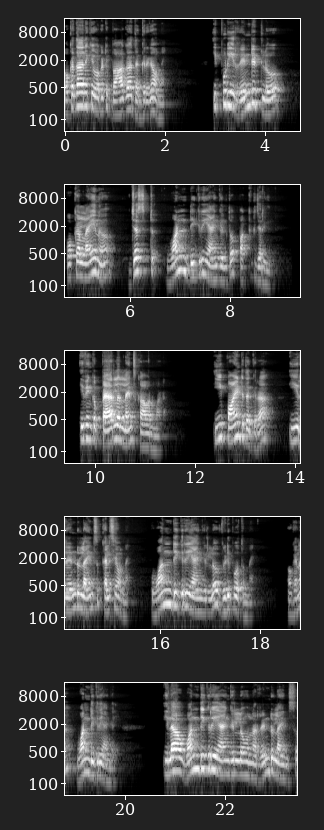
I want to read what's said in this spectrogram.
ఒకదానికి ఒకటి బాగా దగ్గరగా ఉన్నాయి. ఇప్పుడు ఈ రెండిట్లో ఒక లైన్ జస్ట్ వన్ డిగ్రీ యాంగిల్తో పక్కకి జరిగింది. ఇవి ఇంకా ప్యారలల్ లైన్స్ కావన్నమాట. ఈ పాయింట్ దగ్గర ఈ రెండు లైన్స్ కలిసే ఉన్నాయి. వన్ డిగ్రీ యాంగిల్లో విడిపోతున్నాయి. ఓకేనా వన్ డిగ్రీ యాంగిల్ ఇలా వన్ డిగ్రీ యాంగిల్లో ఉన్న రెండు లైన్స్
